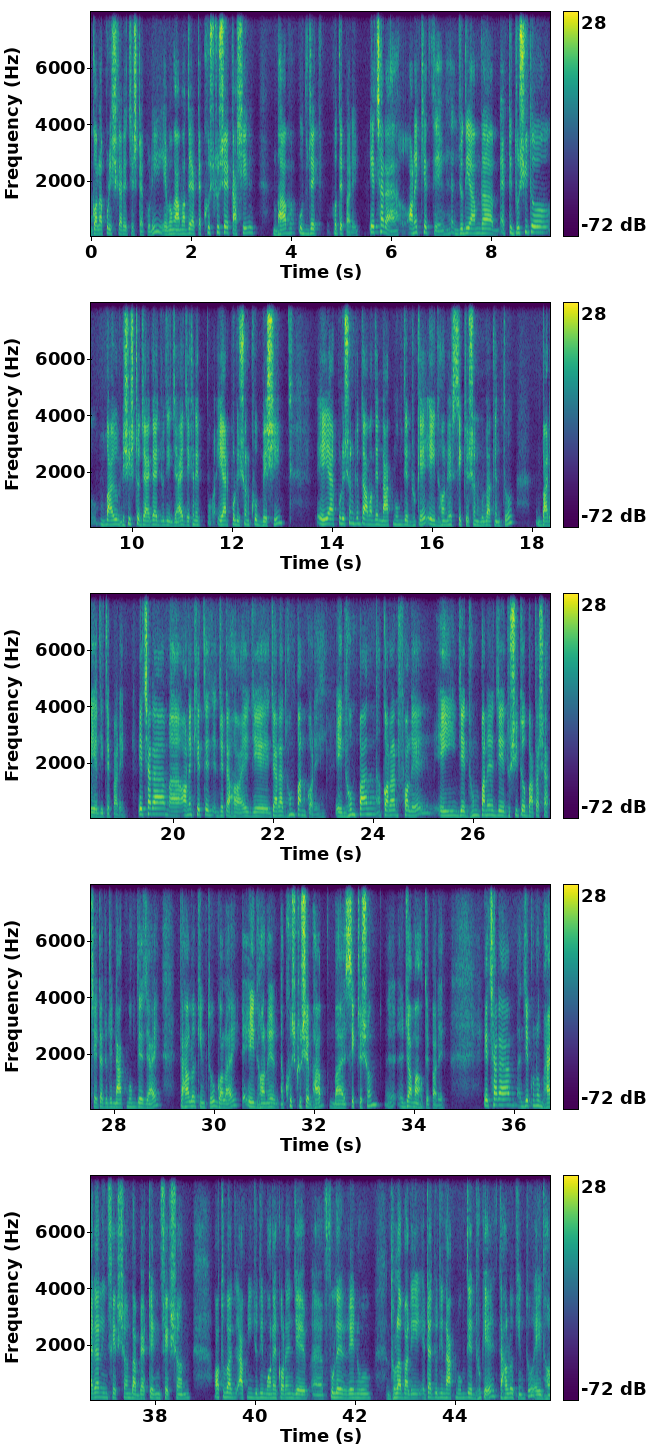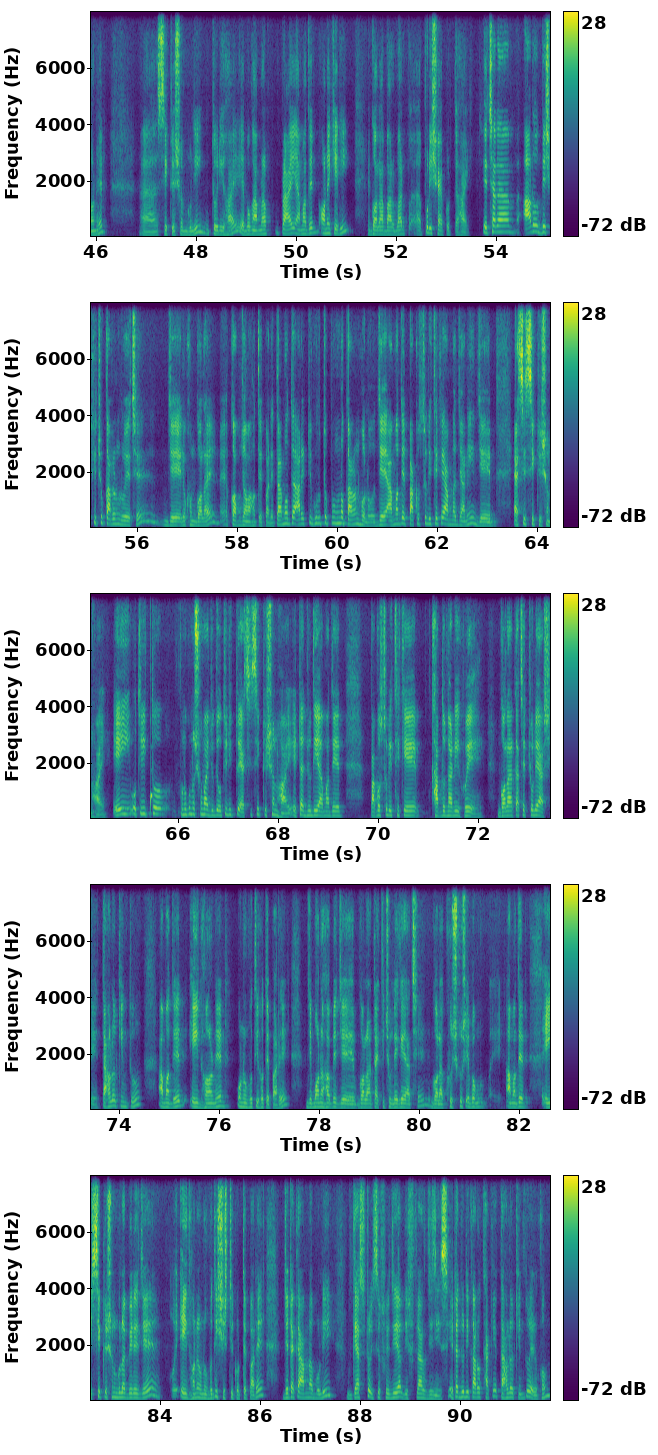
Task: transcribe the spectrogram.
গলা পরিষ্কারের চেষ্টা করি এবং আমাদের একটা খুসখুসে কাশির ভাব উদ্রেক হতে পারে। এছাড়া অনেক ক্ষেত্রে যদি আমরা একটি দূষিত বায়ু বিশিষ্ট জায়গায় যদি যাই, যেখানে এয়ার পলিউশন খুব বেশি, এই এয়ার পলিউশন কিন্তু আমাদের নাক, মুখ দিয়ে ঢুকে এই ধরনের সিক্রেশনগুলো কিন্তু বাড়িয়ে দিতে পারে। এছাড়া অনেক ক্ষেত্রে যেটা হয় যে যারা ধূমপান করে, এই ধূমপান করার ফলে এই যে ধূমপানের যে দূষিত বাতাস আছে, এটা যদি নাক মুখ দিয়ে যায় তাহলে কিন্তু গলায় এই ধরনের খুসখুসে ভাব বা সিক্রেশন জমা হতে পারে। এছাড়া যে কোনো ভাইরাল ইনফেকশন বা ব্যাকটেরিয়া ইনফেকশন, অথবা আপনি যদি মনে করেন যে ফুলের রেণু, ধুলাবালি, এটা যদি নাক মুখ দিয়ে ঢুকে, তাহলেও কিন্তু এই ধরনের সিক্রেশনগুলি তৈরি হয় এবং আমরা প্রায় আমাদের অনেকেরই গলা বারবার পরিষ্কার করতে হয়। এছাড়া আরও বেশ কিছু কারণ রয়েছে যে এরকম গলায় কফ জমা হতে পারে। তার মধ্যে আরেকটি গুরুত্বপূর্ণ কারণ হলো যে আমাদের পাকস্থলী থেকে আমরা জানি যে অ্যাসিড সিক্রেশন হয়। এই অতিরিক্ত, কোনো কোনো সময় যদি অতিরিক্ত অ্যাসিড সিক্রেশন হয়, এটা যদি আমাদের পাকস্থলী থেকে খাদ্যনালী হয়ে গলার কাছে চলে আসে, তাহলেও কিন্তু আমাদের এই ধরনের অনুভূতি হতে পারে যে মনে হবে যে গলাটা কিছু লেগে আছে, গলা খুসখুস এবং আমাদের এই সিক্রেশনগুলো বেড়ে যেয়ে এই ধরনের অনুভূতি সৃষ্টি করতে পারে, যেটাকে আমরা বলি গ্যাস্ট্রোইসোফিজিয়াল রিফ্লাক্স ডিজিজ এটা যদি কারও থাকে, তাহলেও কিন্তু এরকম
